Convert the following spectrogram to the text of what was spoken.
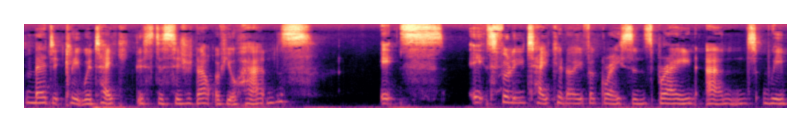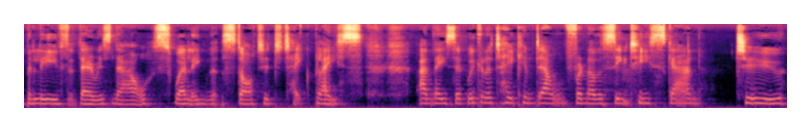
medically we're taking this decision out of your hands. It's it's fully taken over Grayson's brain and we believe that there is now swelling that's started to take place. And they said we're going to take him down for another CT scan to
